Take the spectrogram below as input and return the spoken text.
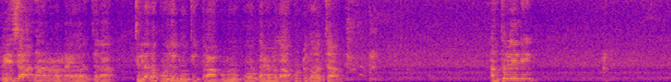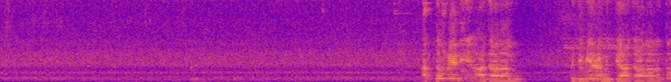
వేషాధారణ నయవంచన చిల్లర పూజలు చిత్రాంగులు కోకలుగా పుట్టుక వచ్చారు అంతులేని అర్థం లేని ఆచారాలు మితిమీరిన మిథ్యాచారాలతో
